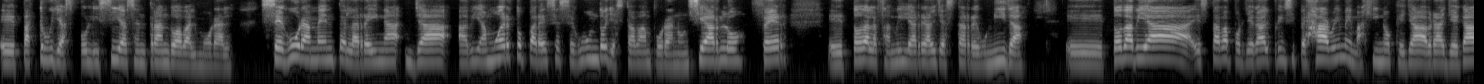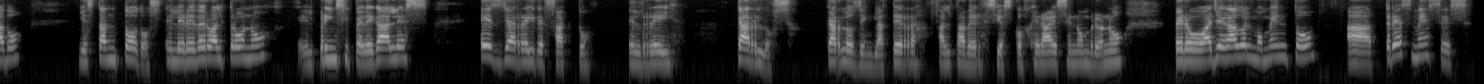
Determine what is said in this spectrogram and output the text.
eh, patrullas, policías entrando a Balmoral? Seguramente la reina ya había muerto para ese segundo y estaban por anunciarlo. Fer, eh, toda la familia real ya está reunida. Eh, todavía estaba por llegar el príncipe Harry, me imagino que ya habrá llegado. Y están todos, el heredero al trono, el príncipe de Gales, es ya rey de facto, el rey Carlos Carlos de Inglaterra. Falta ver si escogerá ese nombre o no, pero ha llegado el momento a tres meses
